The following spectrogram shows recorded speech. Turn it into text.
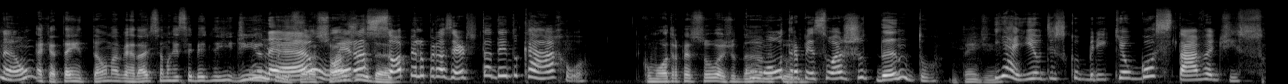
não. É que até então, na verdade, você não recebia dinheiro não, por isso, era só era ajuda. só pelo prazer de estar dentro do carro. Com outra pessoa ajudando. Com outra pessoa ajudando. Entendi. E aí eu descobri que eu gostava disso.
